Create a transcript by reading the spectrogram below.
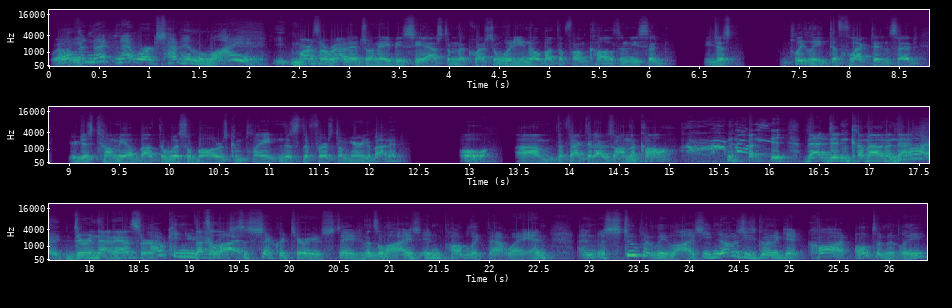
Well, All he- the net networks have him lying. Martha Raddatz on ABC asked him the question, What do you know about the phone calls? And he said, He just completely deflected and said, You're just telling me about the whistleblower's complaint, and this is the first I'm hearing about it. Oh, um, the fact that I was on the call? that didn't come out in that during that answer. How can you That's trust the Secretary of State who That's lies in public that way and, and stupidly lies? He knows he's going to get caught ultimately,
